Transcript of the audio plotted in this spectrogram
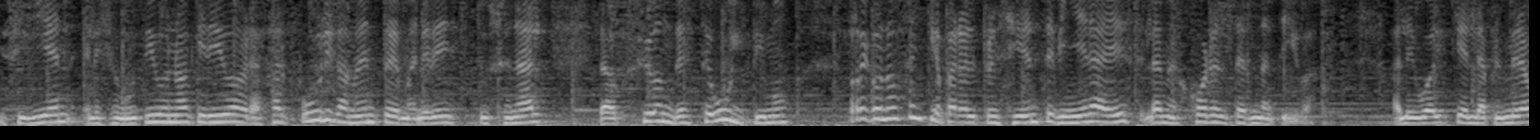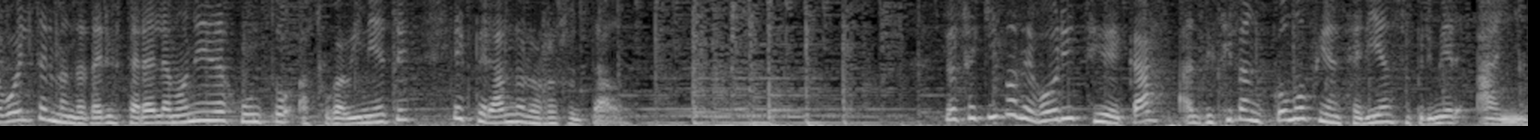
Y si bien el Ejecutivo no ha querido abrazar públicamente de manera institucional la opción de este último, reconocen que para el presidente Viñera es la mejor alternativa. Al igual que en la primera vuelta, el mandatario estará en la moneda junto a su gabinete esperando los resultados. Los equipos de Boric y de Kass anticipan cómo financiarían su primer año.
